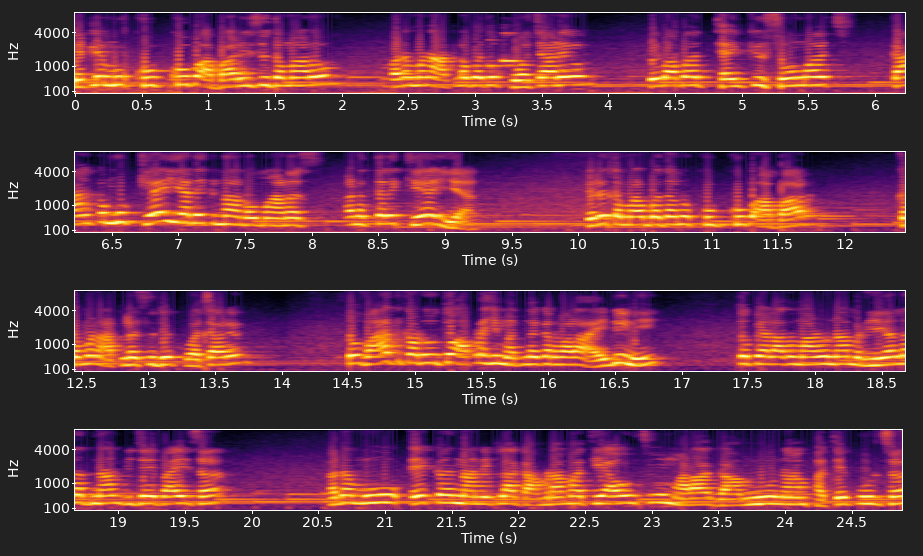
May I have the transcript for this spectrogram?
એટલે હું ખૂબ ખૂબ આભારી છું તમારો અને મને આટલો બધો પહોંચાડ્યો. એ બાબત થેન્ક યુ સો મચ કારણ કે હું ક્યાંય યાર એક નાનો માણસ અને અત્યારે ક્યાંય યાર? એટલે તમારા બધાનો ખૂબ ખૂબ આભાર કે મને આટલે સુધી પહોંચાડ્યો. તો વાત કરું તો આપણે હિંમતનગરવાળા આઈડીની તો પહેલાં તો મારું નામ રિયલ જ નામ વિજયભાઈ છે. અને હું એક નાનીકલા ગામડામાંથી આવું છું. મારા ગામનું નામ ફતેપુર છે.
